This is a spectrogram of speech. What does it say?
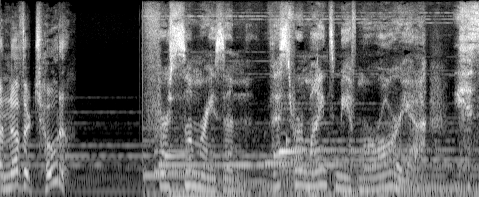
Another totem. For some reason, this reminds me of Mirroria. Is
